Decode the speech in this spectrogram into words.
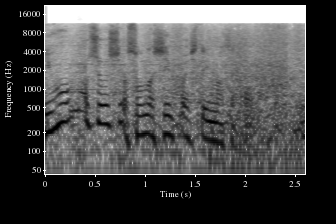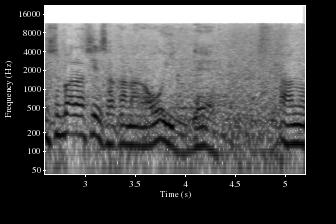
日本の消費者はそんな心配していません。素晴らしい魚が多いんであの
